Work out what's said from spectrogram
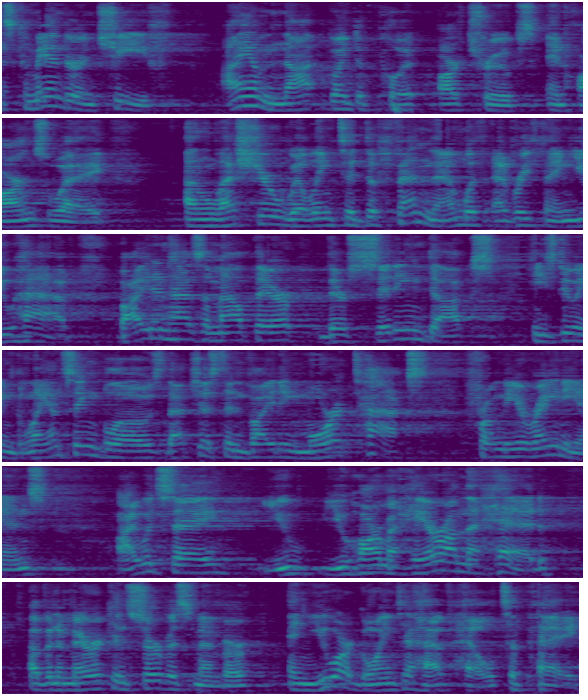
As Commander in Chief, I am not going to put our troops in harm's way unless you're willing to defend them with everything you have. Biden has them out there. They're sitting ducks. He's doing glancing blows. That's just inviting more attacks from the Iranians. I would say you, you harm a hair on the head of an American service member, and you are going to have hell to pay.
